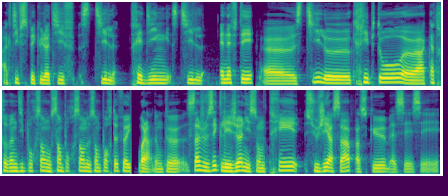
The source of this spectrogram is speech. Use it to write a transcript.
actifs spéculatifs style trading, style NFT, euh, style euh, crypto euh, à 90% ou 100% de son portefeuille. Voilà, donc ça, je sais que les jeunes, ils sont très sujets à ça parce que bah, c'est, c'est,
